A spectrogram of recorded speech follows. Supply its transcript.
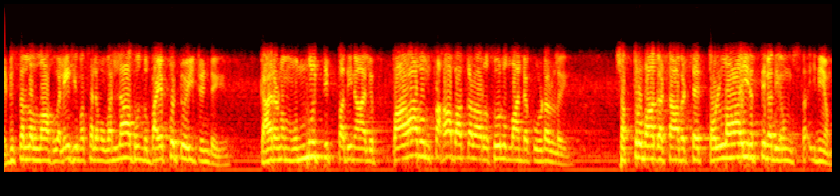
നബി സല്ലല്ലാഹു അലൈഹി വസല്ലം വല്ലാതൊന്ന് ഭയപ്പെട്ടു പോയിട്ടുണ്ട്. കാരണം മുന്നൂറ്റി പതിനാല് പാവം സഹാബാക്കളാ റസൂലുള്ളാന്റെ കൂടെ ഉള്ളത് ശത്രുഭാഗത്താവട്ടെ തൊള്ളായിരത്തിലധികം സൈന്യം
